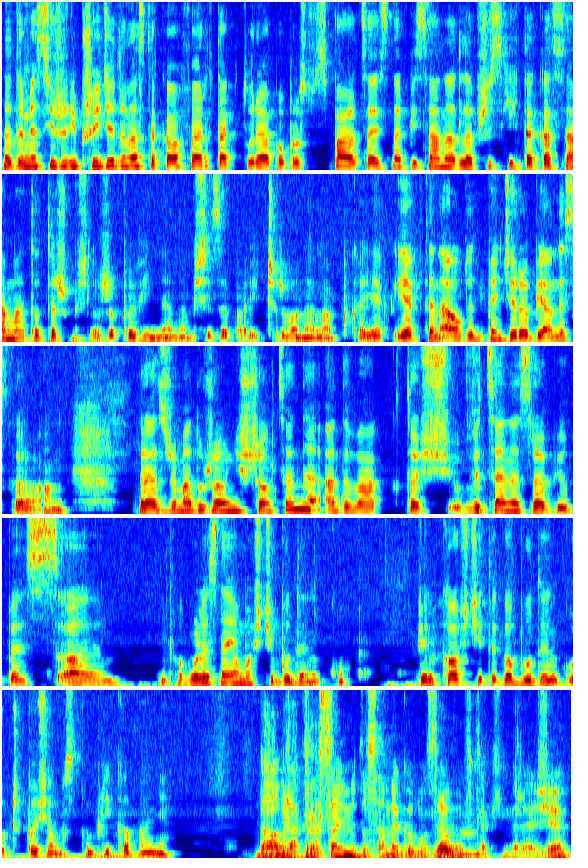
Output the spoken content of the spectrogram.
Natomiast jeżeli przyjdzie do nas taka oferta, która po prostu z palca jest napisana dla wszystkich taka sama, to też myślę, że powinna nam się zapalić czerwona lampka, jak, jak ten audyt będzie robiony, skoro on raz, że ma dużo niższą cenę, a dwa, ktoś wycenę zrobił bez w ogóle znajomości budynku, wielkości tego budynku czy poziomu skomplikowania. Dobra, wracajmy do samego muzeum mhm. w takim razie.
